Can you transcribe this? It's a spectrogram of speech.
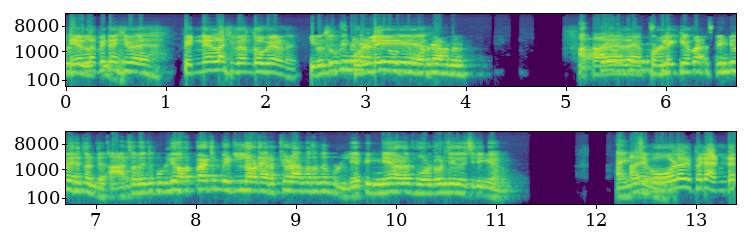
ഇനിയുള്ള പിന്നെ ശിവ പിന്നെയുള്ള ശിവൻ തോബിയാണ് പുള്ളി- പുള്ളിക്ക് വരുന്നുണ്ട്. ആ ഒരു സമയത്ത് പുള്ളി ഉറപ്പായിട്ടും വീട്ടിൽ അവിടെ ഇറക്കി വിടാന്നുള്ളത് പുള്ളിയെ പിന്നെ അവിടെ ഹോൾഡ് ഓൺ ചെയ്ത് വെച്ചിരിക്കുകയാണ്. ഗോൾ ബോൾ ഇപ്പൊ രണ്ട്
